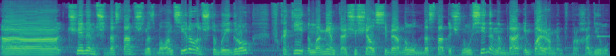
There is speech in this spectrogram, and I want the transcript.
челлендж достаточно сбалансирован, чтобы игрок в какие-то моменты ощущал себя, ну, достаточно усиленным, да, empowerment проходил.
